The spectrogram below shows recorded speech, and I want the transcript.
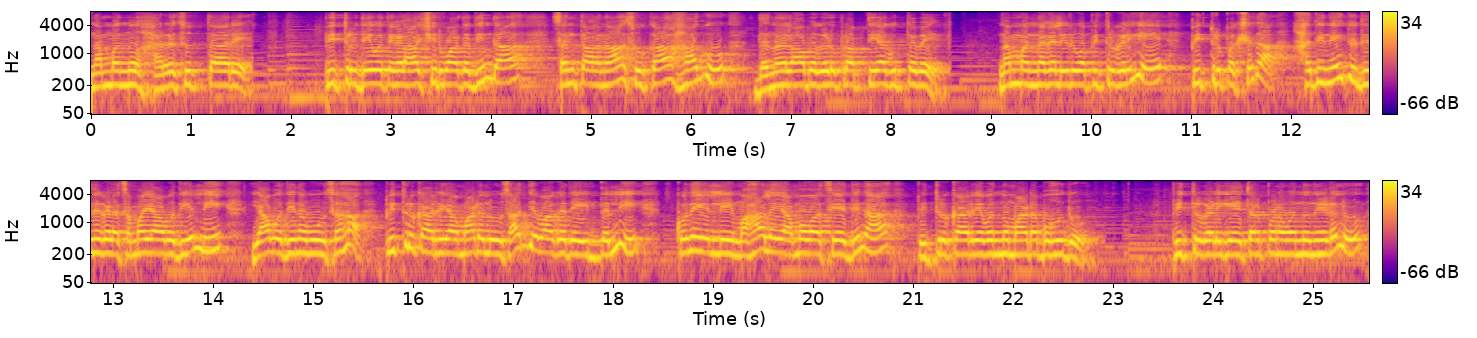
ನಮ್ಮನ್ನು ಹರಸುತ್ತಾರೆ. ಪಿತೃದೇವತೆಗಳ ಆಶೀರ್ವಾದದಿಂದ ಸಂತಾನ, ಸುಖ ಹಾಗೂ ಧನಲಾಭಗಳು ಪ್ರಾಪ್ತಿಯಾಗುತ್ತವೆ. ನಮ್ಮ ನಗಲಿರುವ ಪಿತೃಗಳಿಗೆ ಪಿತೃಪಕ್ಷದ ಹದಿನೈದು ದಿನಗಳ ಸಮಯಾವಧಿಯಲ್ಲಿ ಯಾವ ದಿನವೂ ಸಹ ಪಿತೃಕಾರ್ಯ ಮಾಡಲು ಸಾಧ್ಯವಾಗದೇ ಇದ್ದಲ್ಲಿ ಕೊನೆಯಲ್ಲಿ ಮಹಾಲಯ ಅಮಾವಾಸ್ಯೆಯ ದಿನ ಪಿತೃಕಾರ್ಯವನ್ನು ಮಾಡಬಹುದು. ಪಿತೃಗಳಿಗೆ ತರ್ಪಣವನ್ನು ನೀಡಲು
